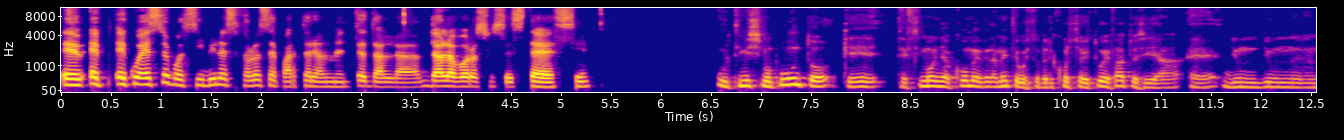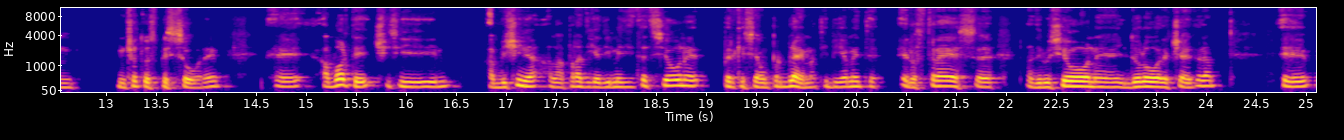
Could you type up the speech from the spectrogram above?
e, e, e, questo è possibile solo se parte realmente dal, dal lavoro su se stessi. Ultimissimo punto che testimonia come veramente questo percorso che tu hai fatto sia eh, di, un, di, un, un, certo spessore. Eh, a volte ci si avvicina alla pratica di meditazione perché si ha un problema, tipicamente è lo stress, la delusione, il dolore, eccetera, e,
